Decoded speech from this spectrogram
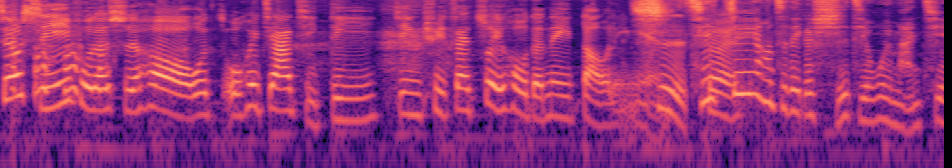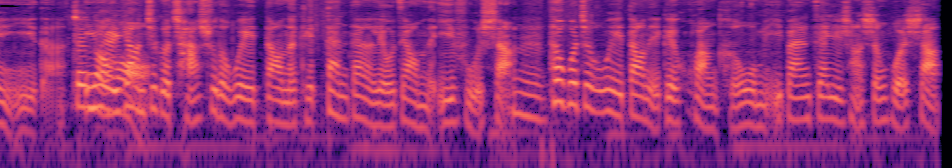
只有洗衣服的时候，我我会加几滴进去，在最后的那一道里面。是，其实这样子的一个时节，我也蛮建议的，因为让这个茶树的味道呢，可以淡淡的留在我们的衣服上。嗯，透过这个味道呢，也可以缓和我们一般在日常生活上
